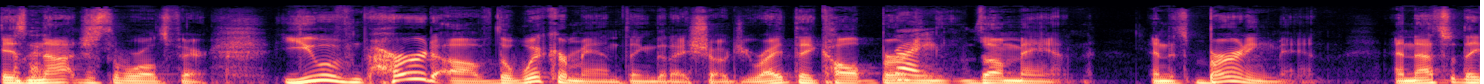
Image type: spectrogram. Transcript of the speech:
Is not just the World's Fair. You have heard of the Wicker Man thing that I showed you, right? They call it Burning Right. the Man, and it's Burning Man. And that's what they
